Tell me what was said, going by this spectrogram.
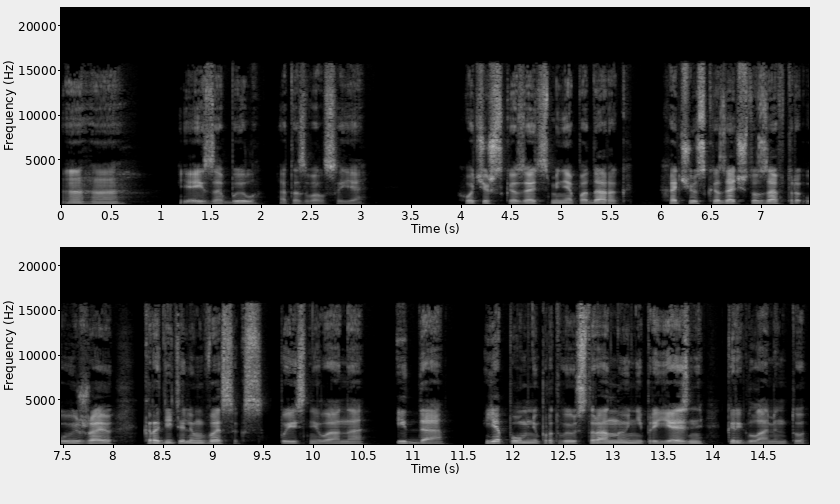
Ага, я и забыл, отозвался я. Хочешь сказать с меня подарок? Хочу сказать, что завтра уезжаю к родителям в Эссекс, пояснила она. И да, я помню про твою странную неприязнь к регламенту.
